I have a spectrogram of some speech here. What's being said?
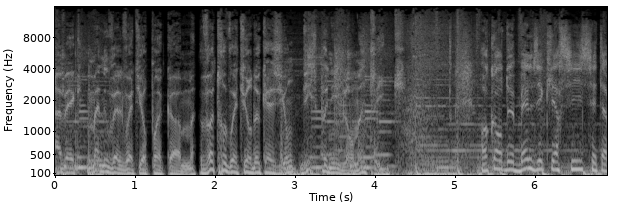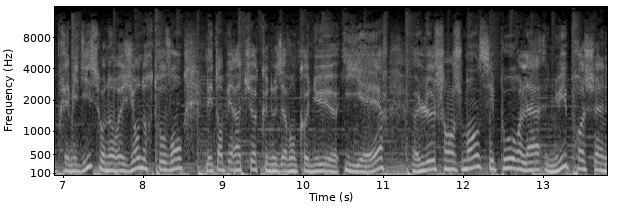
avec manouvellevoiture.com. Votre voiture d'occasion disponible en un clic. Encore de belles éclaircies cet après-midi sur nos régions. Nous retrouverons les températures que nous avons connues hier. Le changement, c'est pour la nuit prochaine.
